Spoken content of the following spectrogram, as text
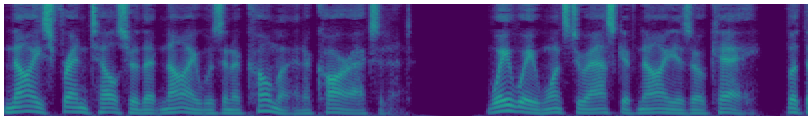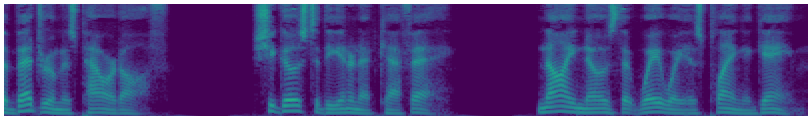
Nai's friend tells her that Nai was in a coma in a car accident. Wei Wei wants to ask if Nai is okay, but the bedroom is powered off. She goes to the internet cafe. Nai knows that Wei Wei is playing a game.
